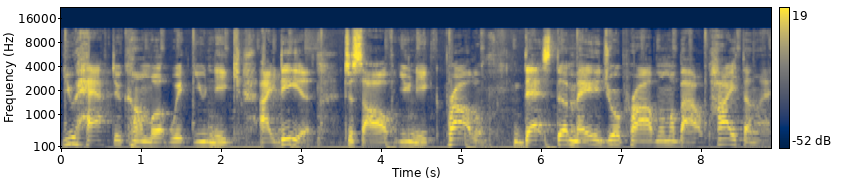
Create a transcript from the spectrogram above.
you have to come up with unique ideas to solve unique problems. That's the major problem about Python.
